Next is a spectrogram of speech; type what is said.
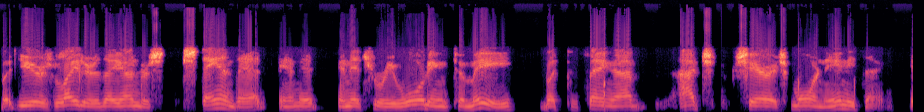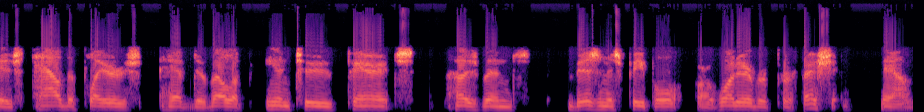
but years later, they understand that and it, and it's rewarding to me. But the thing I, I cherish more than anything is how the players have developed into parents, husbands, business people, or whatever profession. Now,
